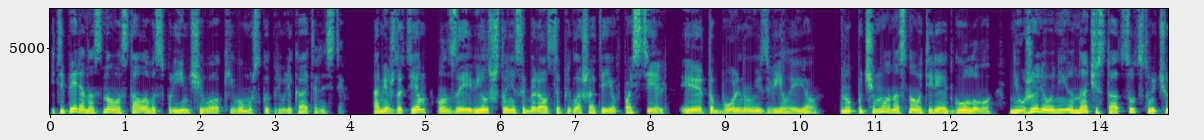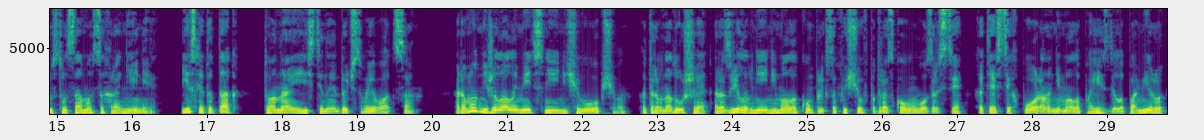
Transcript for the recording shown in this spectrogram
и теперь она снова стала восприимчива к его мужской привлекательности. А между тем он заявил, что не собирался приглашать ее в постель, и это больно уязвило ее. Но почему она снова теряет голову? Неужели у нее начисто отсутствует чувство самосохранения? Если это так, то она истинная дочь своего отца. Рамон не желал иметь с ней ничего общего. Это равнодушие развило в ней немало комплексов еще в подростковом возрасте, хотя с тех пор она немало поездила по миру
